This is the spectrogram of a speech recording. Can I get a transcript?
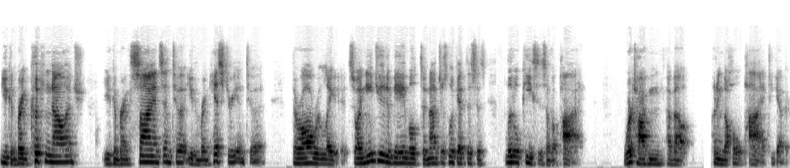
you can bring cooking knowledge. You can bring science into it. You can bring history into it. They're all related. So I need you to be able to not just look at this as little pieces of a pie. We're talking about putting the whole pie together,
